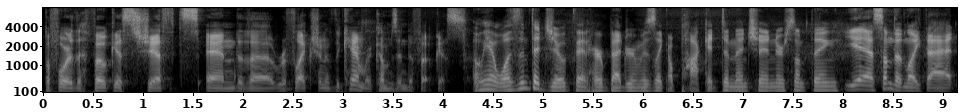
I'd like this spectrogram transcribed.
before the focus shifts and the reflection of the camera comes into focus. Oh yeah, wasn't the joke that her bedroom is like a pocket dimension or something? yeah, something like that.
